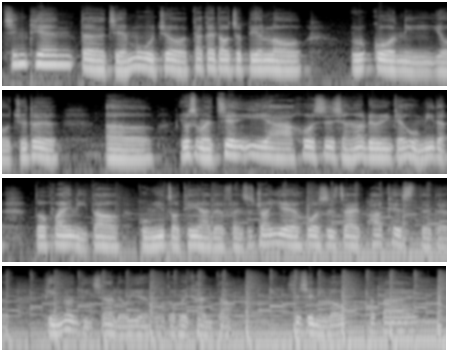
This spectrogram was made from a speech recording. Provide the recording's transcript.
今天的节目就大概到这边喽。如果你有觉得呃有什么建议啊，或是想要留言给虎咪的，都欢迎你到虎咪走天涯的粉丝专页，或是在 Podcast 的评论底下留言，我都会看到。谢谢你喽，拜拜。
